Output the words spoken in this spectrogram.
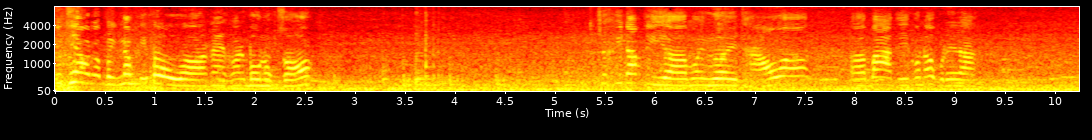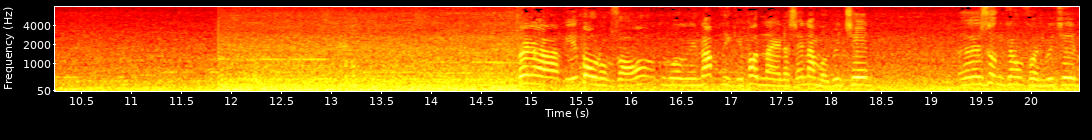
Tiếp theo là mình nắp cái bầu uh, này gọi là bầu nọc gió khi đắp thì uh, mọi người tháo ờ, ờ, ba uh, cái con ốc ở đây ra. Đây là cái bầu nọc gió. Thì mọi người nắp thì cái phần này nó sẽ nằm ở bên trên. Nó sẽ dựng theo phần bên trên.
